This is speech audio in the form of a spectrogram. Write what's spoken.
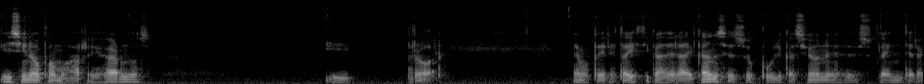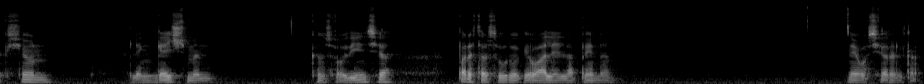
Y si no, podemos arriesgarnos y probar. Debemos pedir estadísticas del alcance de sus publicaciones, la interacción, el engagement con su audiencia para estar seguro que vale la pena negociar el canje.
